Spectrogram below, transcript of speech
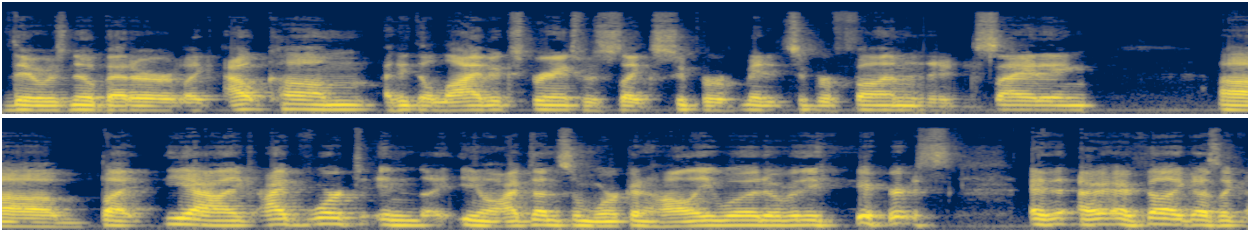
there was no better like outcome. I think the live experience was like super made it super fun and exciting. Uh, but yeah, like I've worked in you know I've done some work in Hollywood over the years, and I, I felt like I was like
